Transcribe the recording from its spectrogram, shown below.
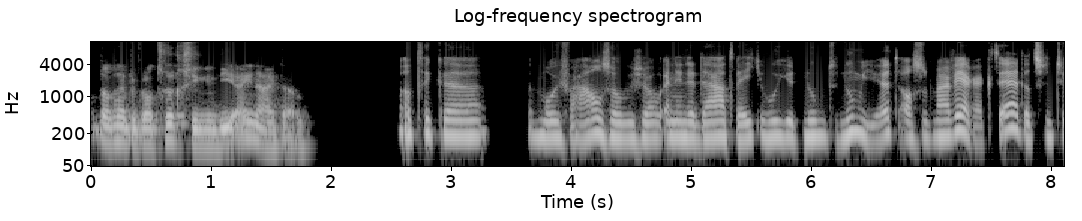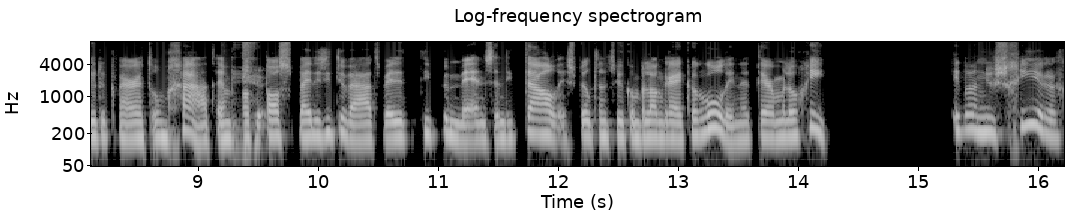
Dat heb ik wel teruggezien in die eenheid ook. Wat ik uh, een mooi verhaal sowieso. En inderdaad, weet je, hoe je het noemt, noem je het als het maar werkt. Hè? Dat is natuurlijk waar het om gaat. En wat past bij de situatie, bij het type mens. En die taal is, speelt natuurlijk een belangrijke rol in de terminologie. Ik ben nieuwsgierig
